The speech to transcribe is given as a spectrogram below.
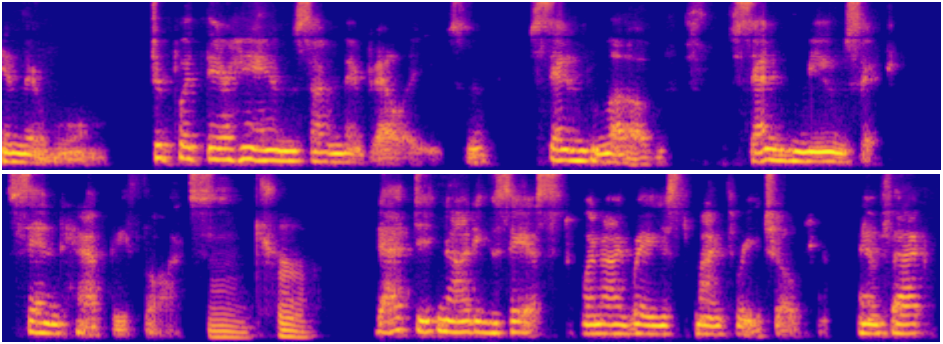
in their womb, to put their hands on their bellies, send love, send music, send happy thoughts. Mm, sure. That did not exist when I raised my three children. In fact,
